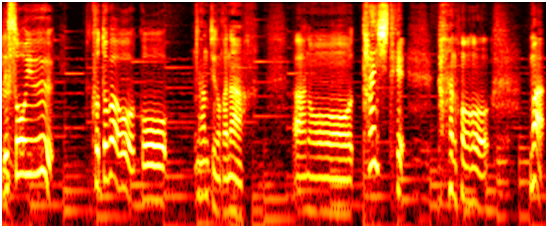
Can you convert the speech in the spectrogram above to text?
で、うんそういう言葉を、こう、なんていうのかな、あのー対して、あのーま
